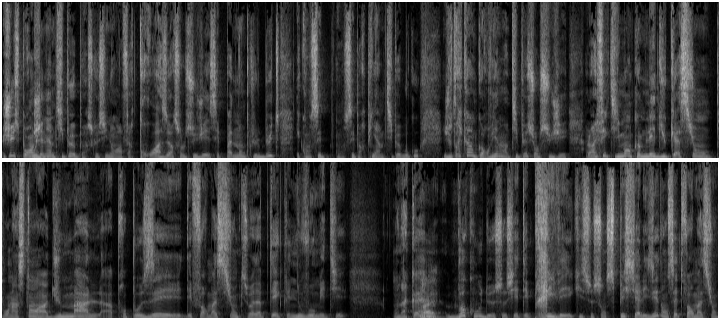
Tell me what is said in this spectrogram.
juste pour Oui. enchaîner un petit peu, parce que sinon on va faire trois heures sur le sujet, et c'est pas non plus le but, et qu'on s'é- on s'éparpille un petit peu beaucoup, je voudrais quand même qu'on revienne un petit peu sur le sujet. Alors effectivement, comme l'éducation, pour l'instant, a du mal à proposer des formations qui soient adaptées avec les nouveaux métiers, on a quand même Ouais. beaucoup de sociétés privées qui se sont spécialisées dans cette formation.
